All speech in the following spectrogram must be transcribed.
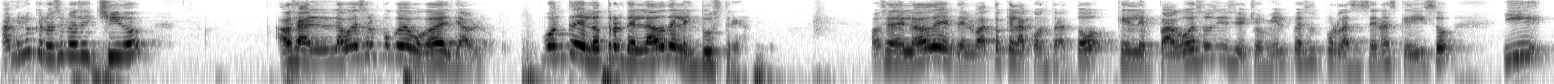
A mí lo que no se me hace chido, o sea, la voy a hacer un poco de abogado del diablo. Ponte del otro, del lado de la industria. O sea, del lado del vato que la contrató, que le pagó esos 18 mil pesos por las escenas que hizo y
